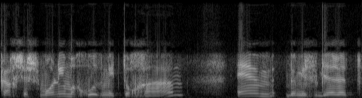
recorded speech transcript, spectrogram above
כך ש-80% מתוכם הם במסגרת,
